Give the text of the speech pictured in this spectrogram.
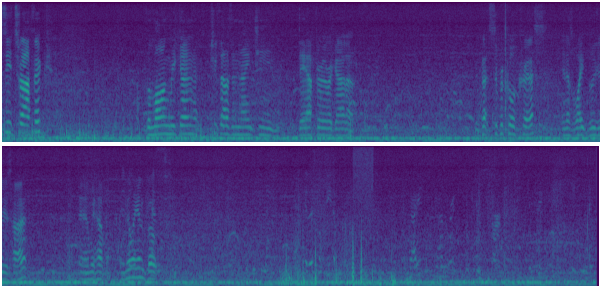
busy traffic. The long weekend 2019, day after the regatta. We've got super cool Chris in his white Blue Jays hat, and we have a million boats.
